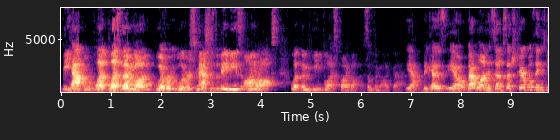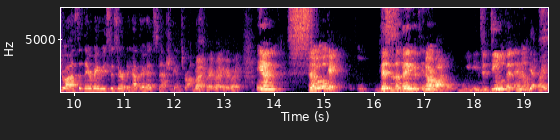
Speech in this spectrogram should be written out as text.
be happy, bless, them, God. Whoever, whoever smashes the babies on rocks, let them be blessed by God. Something like that. Yeah, because you know Babylon has done such terrible things to us that their babies deserve to have their heads smashed against rocks. Right, right, right, right, right. And so, okay, this is a thing that's in our Bible. We need to deal with it and own it, right?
